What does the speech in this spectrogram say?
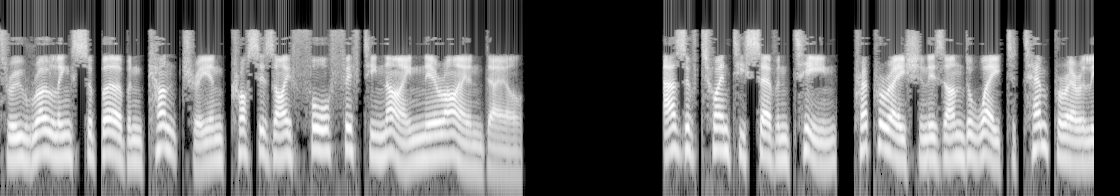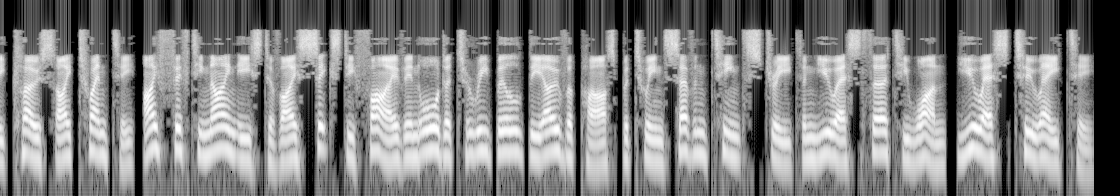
through rolling suburban country and crosses I-459 near Irondale. As of 2017, preparation is underway to temporarily close I-20, I-59 east of I-65 in order to rebuild the overpass between 17th Street and US 31, US 280.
